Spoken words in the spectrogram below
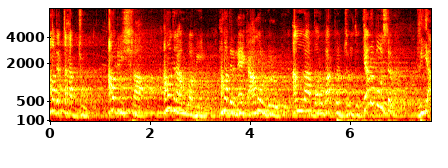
আমাদের তাহাজ্জুদ, আমাদের ইসরা আমাদের আবুয়াবি আমাদের নেক আমলগুলো আল্লাহ দরবার পর্যন্ত কেন পৌঁছে না? রিয়া।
